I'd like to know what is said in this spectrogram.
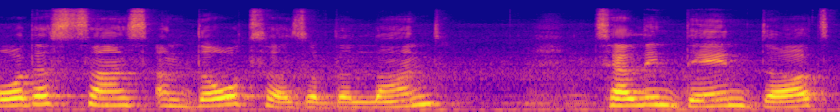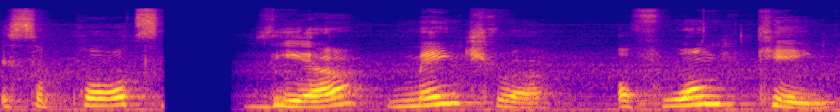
other sons and daughters of the land, telling them that he supports their mantra of one king,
